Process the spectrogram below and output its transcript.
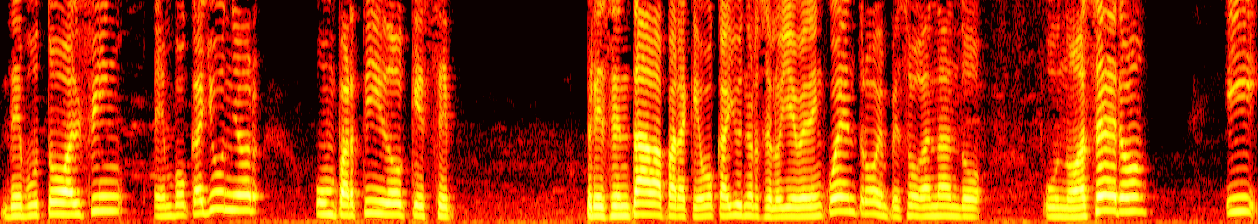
debutó al fin en Boca Junior, un partido que se presentaba para que Boca Junior se lo lleve de encuentro, empezó ganando 1 a 0 y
